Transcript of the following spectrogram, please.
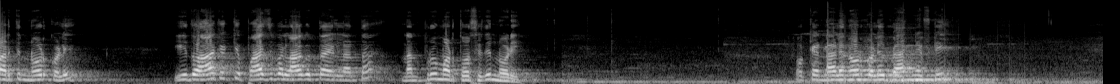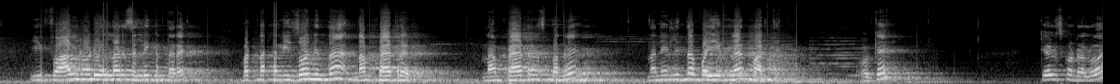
ಮಾಡ್ತೀನಿ, ನೋಡ್ಕೊಳ್ಳಿ. ಇದು ಹಾಕೋಕ್ಕೆ ಪಾಸಿಬಲ್ ಆಗುತ್ತಾ ಇಲ್ಲ ಅಂತ ನಾನು ಪ್ರೂವ್ ಮಾಡಿ ತೋರಿಸಿದ್ದೀನಿ ನೋಡಿ. ಓಕೆ ನಾಳೆ ನೋಡ್ಕೊಳ್ಳಿ ಬ್ಯಾಂಕ್ ನಿಫ್ಟಿ ಈ ಫಾಲ್ ನೋಡಿ ಎಲ್ಲರೂ ಸೆಲ್ಲಿಂಗ್ ಅಂತಾರೆ. ಬಟ್ ನಾನು ಈ ಝೋನಿಂದ ನಮ್ಮ ಪ್ಯಾಟ್ರನ್ ನಮ್ಮ ಪ್ಯಾಟ್ರನ್ಸ್ ಬಂದರೆ ನಾನು ಇಲ್ಲಿಂದ ಬೈಯಿಂಗ್ ಪ್ಲ್ಯಾನ್ ಮಾಡ್ತೀನಿ. ಓಕೆ ಕೇಳಿಸ್ಕೊಂಡ್ರಲ್ವಾ?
